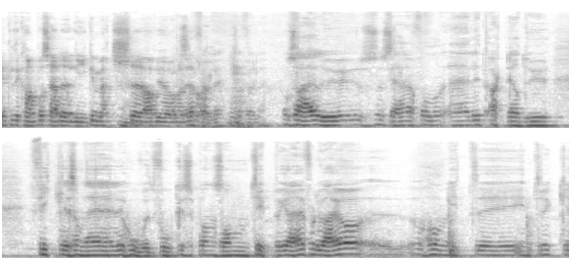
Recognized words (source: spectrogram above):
enkelte kamper så er det like matchavgjørende. Selvfølgelig. selvfølgelig. Og så er du, syns jeg i hvert fall er litt artig at du fikk liksom det hovedfokuset på en sånn type greier. For du er jo, hold mitt inntrykk,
